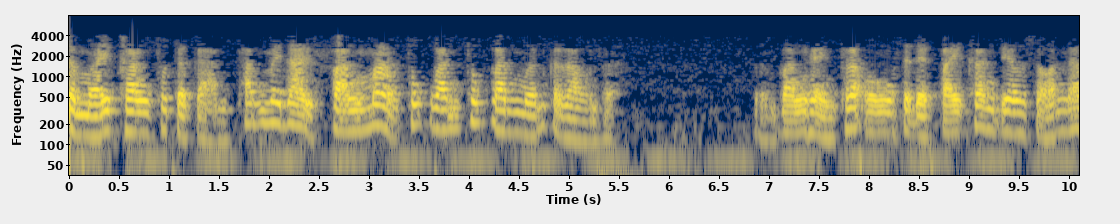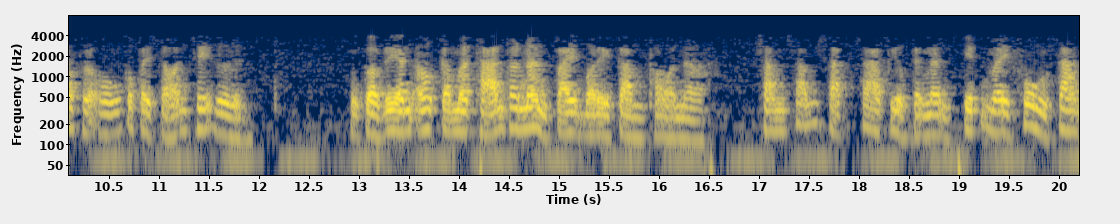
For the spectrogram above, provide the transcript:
สมัยครั้งพุทธกาลท่านไม่ได้ฟังมากทุกวันทุกวันเหมือนกับเรานะบางแห่งพระองค์เสด็จไปครั้งเดียวสอนแล้วพระองค์ก็ไปสอนที่อื่นก็เรียนเอากรรมฐานเท่านั้นไปบริกรรมภาวนาซ้ำๆสักซากอยู่แต่นั้นจิตไม่ฟุ้งซ่าน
